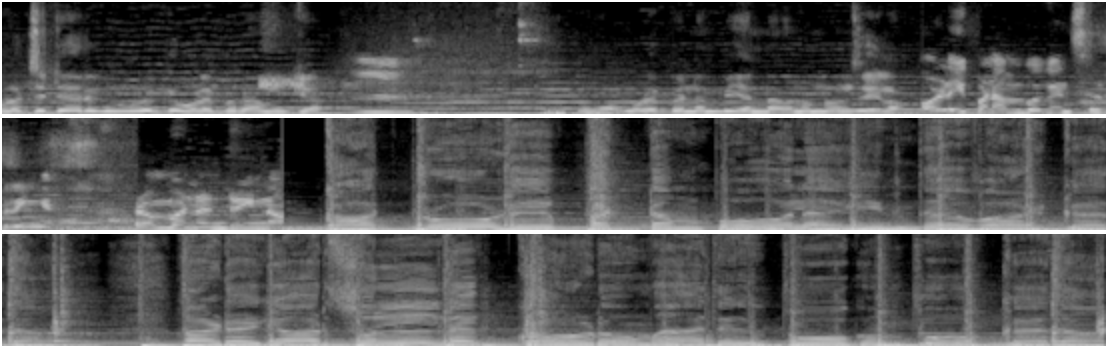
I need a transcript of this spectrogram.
உழைச்சிட்டே இருக்கவங்களுக்கு உழைப்பு தான் முக்கியம். உழைப்பை நம்பி என்ன வேணும்னு செய்யலாம். உழைப்பை நம்புங்கன்னு சொல்றீங்க. ரொம்ப நன்றிண்ணா. காற்றோடு பட்டம் போல இந்த வாழ்க்கைதான் அடையார் சொல்லக்கூடும் அது போகும் போக்கதான்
